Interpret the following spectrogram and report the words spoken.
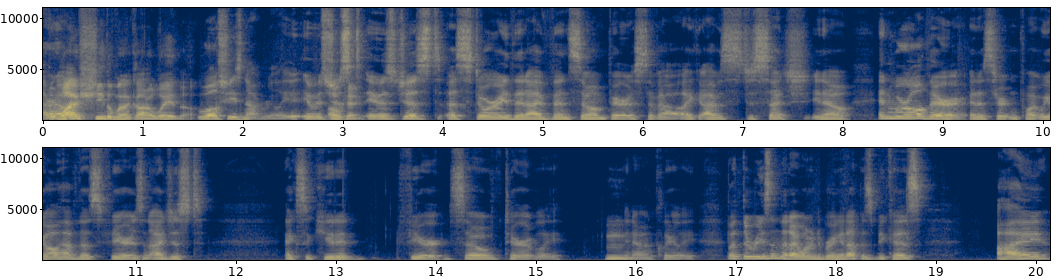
I don't know. why is she the one that got away though? Well, she's not really. It, it was just Okay. it was just a story that I've been so embarrassed about. Like I was just such, you know, and we're all there at a certain point. We all have those fears and I just executed fear so terribly, Mm. you know, and clearly. But the reason that I wanted to bring it up is because I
